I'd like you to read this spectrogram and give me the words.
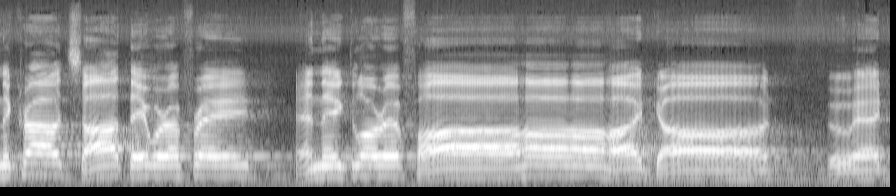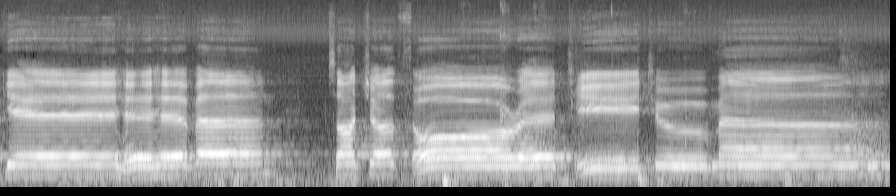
the crowd saw it, they were afraid, and they glorified God, who had given such authority to men.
